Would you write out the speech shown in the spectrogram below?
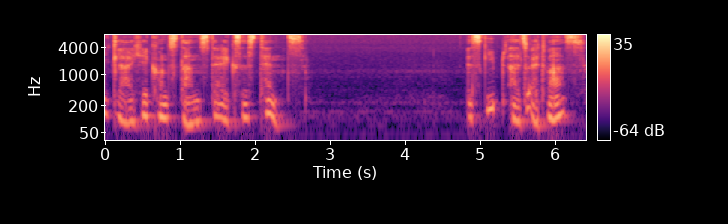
die gleiche Konstanz der Existenz. Es gibt also etwas,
